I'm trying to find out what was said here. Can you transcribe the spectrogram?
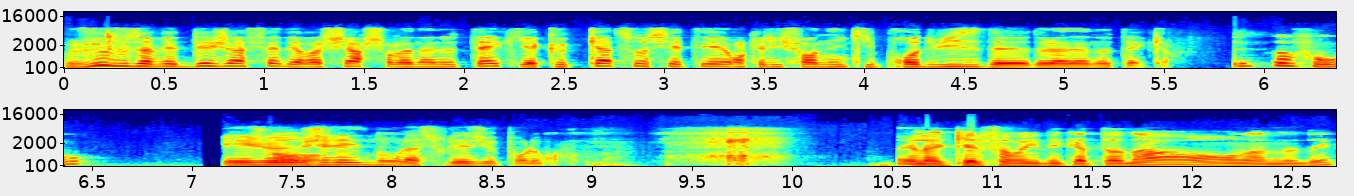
Vu que vous avez déjà fait des recherches sur la nanotech, il y a que 4 sociétés en Californie qui produisent de, de la nanotech. C'est pas faux. Et je- Oh. j'ai les noms là sous les yeux pour le coup. Et laquelle fabrique des katanas en anodec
